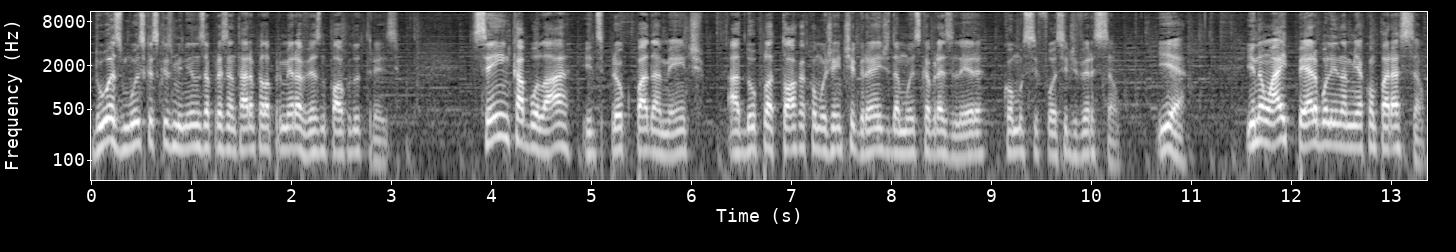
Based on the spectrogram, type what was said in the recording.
duas músicas que os meninos apresentaram pela primeira vez no palco do 13. Sem encabular e despreocupadamente, a dupla toca como gente grande da música brasileira, como se fosse diversão. E é. E não há hipérbole na minha comparação.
